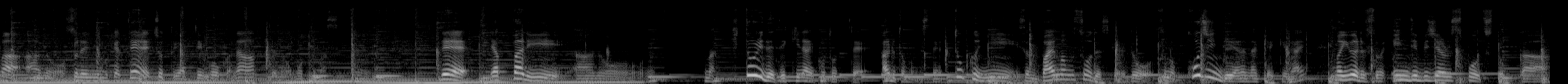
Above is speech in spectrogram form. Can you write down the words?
まあ、あのそれに向けてちょっとやっていこうかなっていうのは思ってます。うん、でやっぱりあのまあ、一人でできないことってあると思うんですね。特にそのバイマもそうですけれどその個人でやらなきゃいけない、まあ、いわゆるその individual sports とか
